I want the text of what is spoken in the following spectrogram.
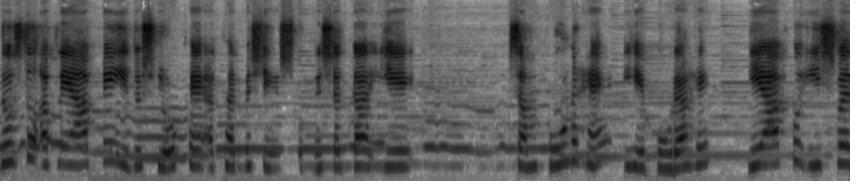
दोस्तों, अपने आप में ये जो श्लोक है, अथर्व शीर्ष उपनिषद का, ये संपूर्ण है, ये पूरा है। ये आपको ईश्वर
